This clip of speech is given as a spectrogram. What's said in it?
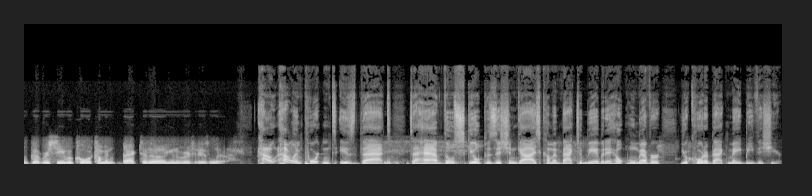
a good receiver corps coming back to the university as well how how important is that to have those skill position guys coming back to be able to help whomever your quarterback may be this year?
